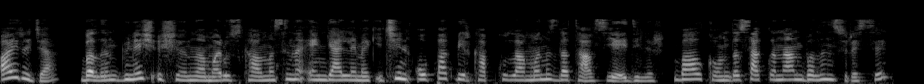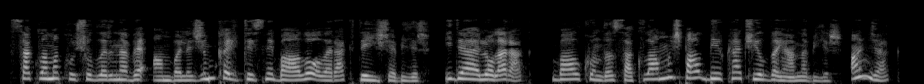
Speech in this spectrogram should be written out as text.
Ayrıca, balın güneş ışığına maruz kalmasını engellemek için opak bir kap kullanmanız da tavsiye edilir. Balkonda saklanan balın süresi, saklama koşullarına ve ambalajın kalitesine bağlı olarak değişebilir. İdeal olarak, balkonda saklanmış bal birkaç yıl dayanabilir. Ancak,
